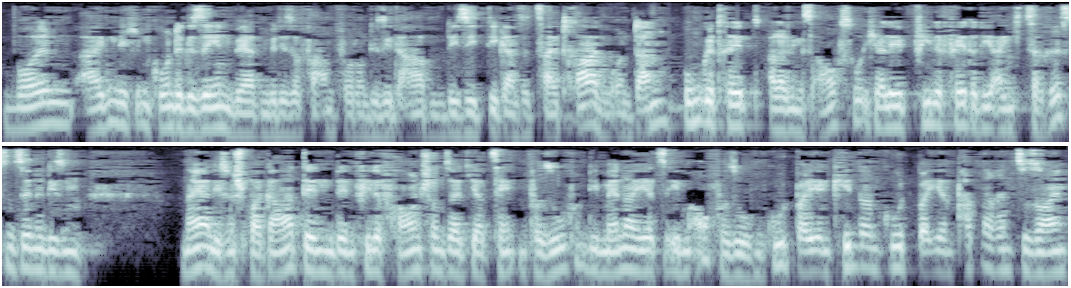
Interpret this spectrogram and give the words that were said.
wollen eigentlich im Grunde gesehen werden mit dieser Verantwortung, die sie da haben, die sie die ganze Zeit tragen. Und dann umgedreht allerdings auch so. Ich erlebe viele Väter, die eigentlich zerrissen sind in diesem naja, diesen Spagat, den, den viele Frauen schon seit Jahrzehnten versuchen, die Männer jetzt eben auch versuchen, gut bei ihren Kindern, gut bei ihren Partnerinnen zu sein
